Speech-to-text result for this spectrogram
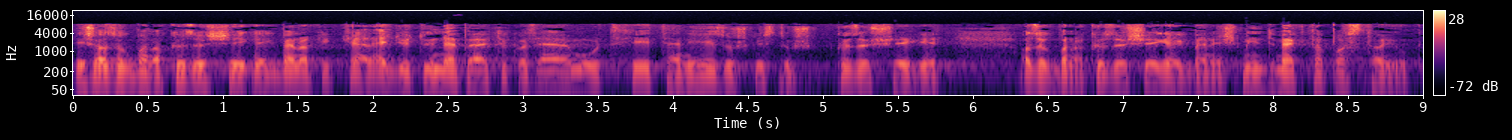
és azokban a közösségekben, akikkel együtt ünnepeltük az elmúlt héten Jézus Krisztus közösségét, azokban a közösségekben, és mind megtapasztaljuk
